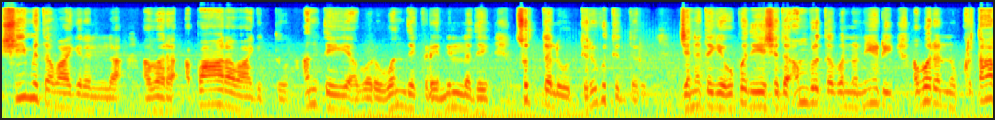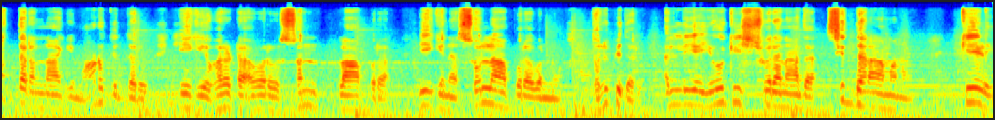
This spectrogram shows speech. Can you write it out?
ಸೀಮಿತವಾಗಿರಲಿಲ್ಲ ಅವರ ಅಪಾರವಾಗಿತ್ತು. ಅಂತೆಯೇ ಅವರು ಒಂದೇ ಕಡೆ ನಿಲ್ಲದೆ ಸುತ್ತಲೂ ತಿರುಗುತ್ತಿದ್ದರು. ಜನತೆಗೆ ಉಪದೇಶದ ಅಮೃತವನ್ನು ನೀಡಿ ಅವರನ್ನು ಕೃತಾರ್ಥರನ್ನಾಗಿ ಮಾಡುತ್ತಿದ್ದರು. ಹೀಗೆ ಹೊರಟ ಅವರು ಸೊಲ್ಲಾಪುರ, ಈಗಿನ ಸೊಲ್ಲಾಪುರವನ್ನು ತಲುಪಿದರು. ಅಲ್ಲಿಯ ಯೋಗೀಶ್ವರನಾದ ಸಿದ್ದರಾಮನು ಕೇಳಿ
